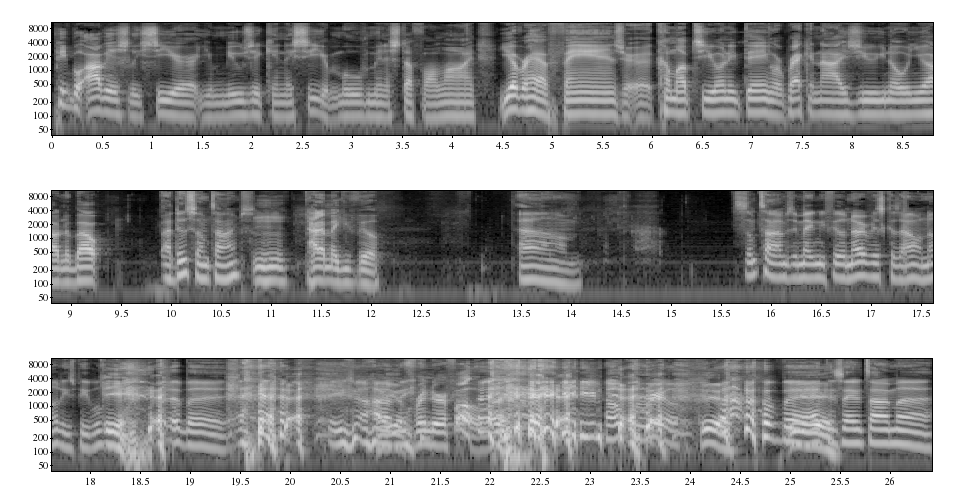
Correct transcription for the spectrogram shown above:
people obviously see your your music and they see your movement and stuff online. You ever have fans or uh, come up to you or anything or recognize you? You know, when you're out and about. I do sometimes. hmm How that make you feel? Um sometimes it make me feel nervous because I don't know these people. Yeah. but you know how Are I you mean? a friend or a foe? you know, for real. yeah. but at the same time, uh,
